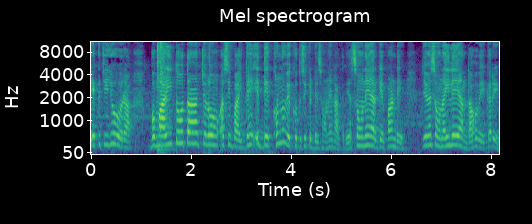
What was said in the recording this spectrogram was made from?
ਇੱਕ ਚੀਜ਼ ਹੋਰ ਆ। ਬਿਮਾਰੀ ਤੋਂ ਤਾਂ ਚਲੋ ਅਸੀਂ ਬਚਦੇ ਹਾਂ। ਇਹ ਦੇਖਣ ਨੂੰ ਵੇਖੋ ਤੁਸੀਂ ਕਿੱਡੇ ਸੋਹਣੇ ਲੱਗਦੇ ਆ। ਸੋਨੇ ਵਰਗੇ ਭਾਂਡੇ, ਜਿਵੇਂ ਸੋਨਾ ਹੀ ਲੈ ਆਂਦਾ ਹੋਵੇ ਘਰੇ।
